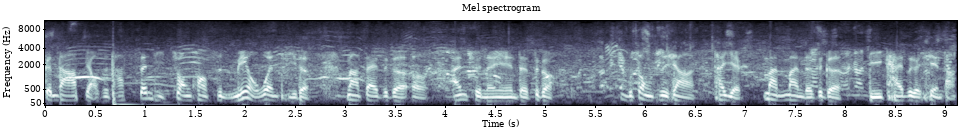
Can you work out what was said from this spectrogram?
跟大家表示他身体状况是没有问题的。那在这个呃安全人员的这个。不动之下，他也慢慢的这个离开这个现场。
